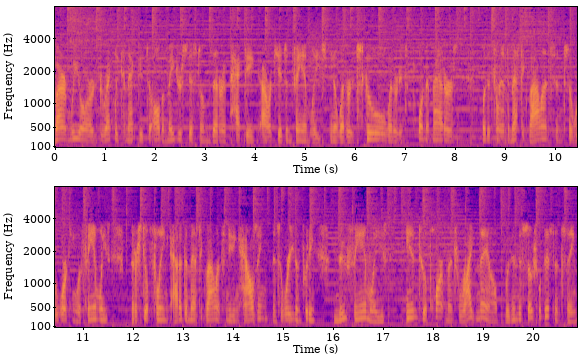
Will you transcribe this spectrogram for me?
Byron, we are directly connected to all the major systems that are impacting our kids and families, you know, whether it's school, whether it's employment matters, whether it's around domestic violence. And so we're working with families that are still fleeing out of domestic violence, needing housing. And so we're even putting new families into apartments right now within the social distancing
